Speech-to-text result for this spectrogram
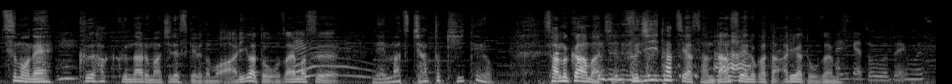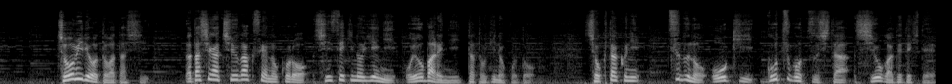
つもねね空白くなる街ですけれどもありがとうございます、年末ちゃんと聞いてよ。寒川町 藤井達也さん男性の方ありがとうございます。ありがとうございます。調味料と私私が中学生の頃親戚の家にお呼ばれに行った時のこと。食卓に粒の大きいゴツゴツした塩が出てきて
